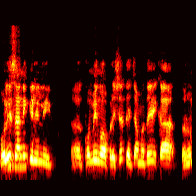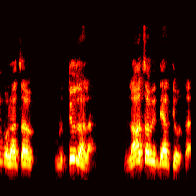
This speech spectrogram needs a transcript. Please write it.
पोलिसांनी केलेली कोमिंग ऑपरेशन त्याच्यामध्ये एका तरुण मुलाचा मृत्यू झाला. लॉचा विद्यार्थी होता.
